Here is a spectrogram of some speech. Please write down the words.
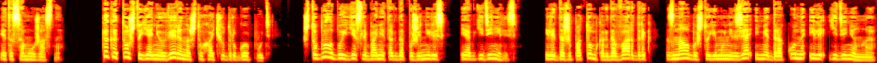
это самое ужасное. Как и то, что я не уверена, что хочу другой путь. Что было бы, если бы они тогда поженились и объединились? Или даже потом, когда Вардрик знал бы, что ему нельзя иметь дракона или единенную?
